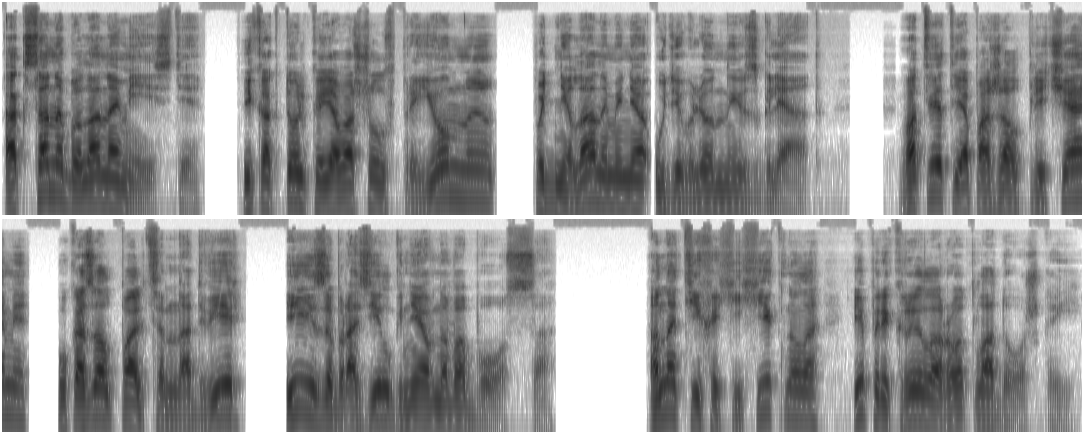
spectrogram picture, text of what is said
Оксана была на месте, и как только я вошел в приемную, подняла на меня удивленный взгляд. В ответ я пожал плечами, указал пальцем на дверь и изобразил гневного босса. Она тихо хихикнула и прикрыла рот ладошкой.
